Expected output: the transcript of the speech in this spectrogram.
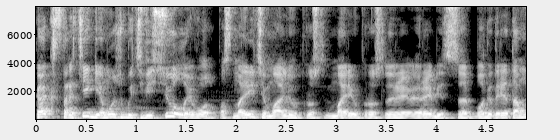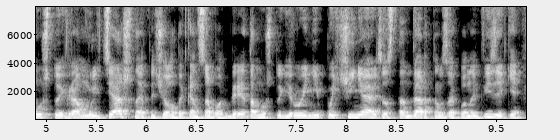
Как стратегия может быть веселой, вот, посмотрите Марио, просто, Марио просто Rabbids, благодаря тому, что игра мультяшная от начала до конца, благодаря тому, что герои не подчиняются стандартным законам физики,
